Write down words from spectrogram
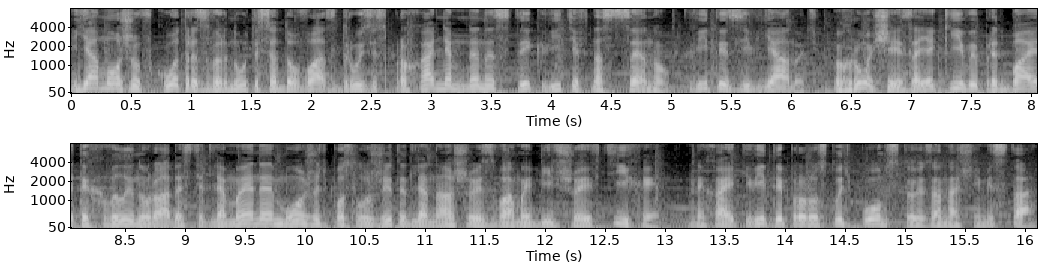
Я можу вкотре звернутися до вас, друзі, з проханням не нести квітів на сцену. Квіти зів'януть. Гроші, за які ви придбаєте хвилину радості для мене, можуть послужити для нашої з вами більшої втіхи. Нехай квіти проростуть помстою за наші міста.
